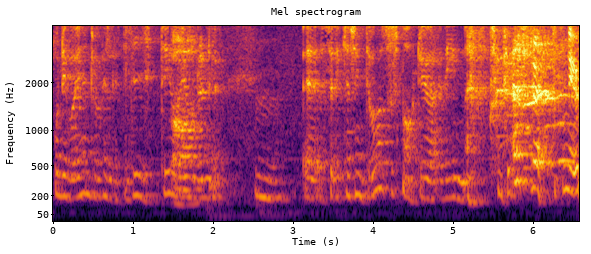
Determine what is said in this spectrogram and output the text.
Och det var ju ändå väldigt lite jag Ja. gjorde nu. Mm. Eh, Så det kanske inte var så smart att göra det innan. Du blev trött nu.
